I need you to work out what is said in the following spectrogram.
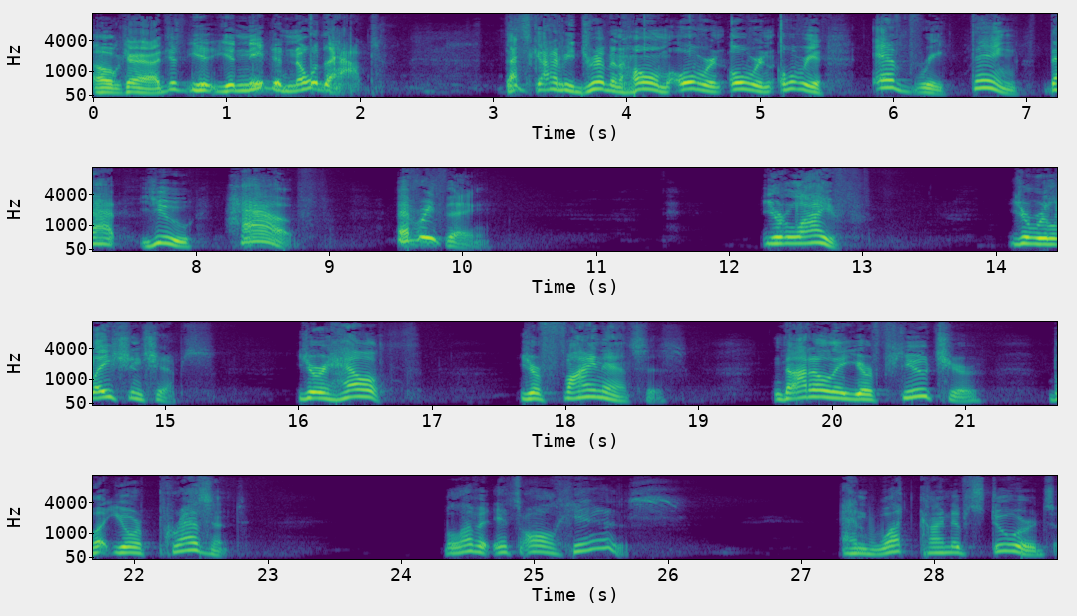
Okay, I just you, you need to know that. That's got to be driven home over and over and over again. Everything that you have, everything, your life, your relationships, your health, your finances, not only your future, but your present. Beloved, it's all His. And what kind of stewards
